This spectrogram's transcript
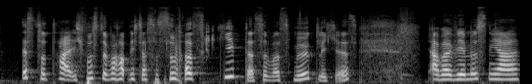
ist total, ich wusste überhaupt nicht, dass es sowas gibt, dass sowas möglich ist. Aber wir müssen ja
